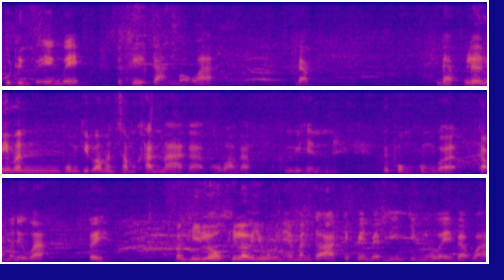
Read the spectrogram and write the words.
พูดถึงตัวเองเว้ยก็คือการบอกว่าแบบ แบบเรื่องนี้มันผมคิดว่ามันสำคัญมากอะเพราะว่าแบบคือเห็นเฮ้ยผมผมก็กลับมานึกว่า เอ้ย บางทีโลกที่เราอยู่เนี่ยมันก็อาจจะเป็นแบบนี้จริงๆนะเว้ยแบบว่า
